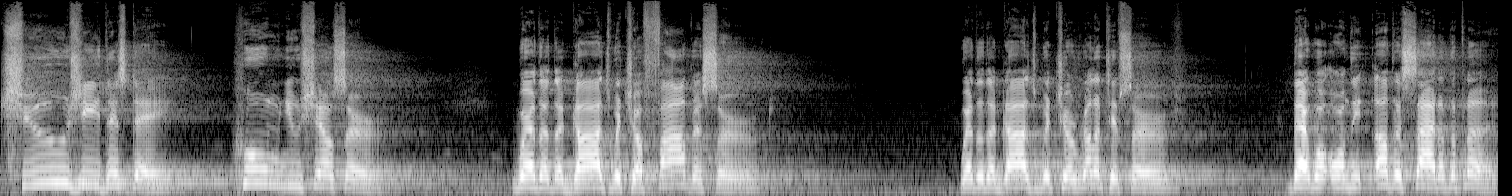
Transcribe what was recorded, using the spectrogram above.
Choose ye this day whom you shall serve, whether the gods which your fathers served, whether the gods which your relatives served that were on the other side of the flood,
